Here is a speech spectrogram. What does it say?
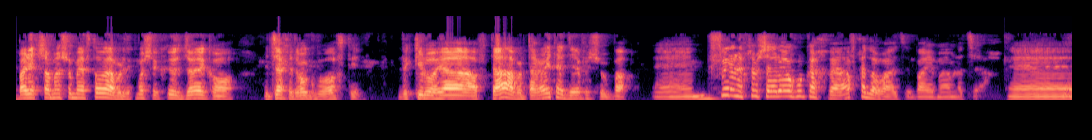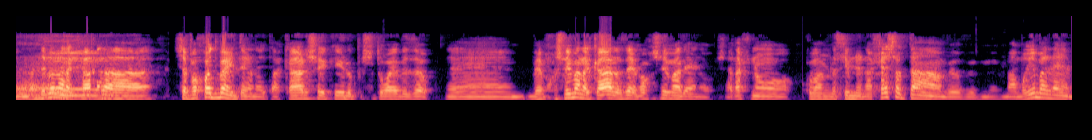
בא לי עכשיו משהו מההיסטוריה אבל זה כמו שקריס ג'ריקו ניצח את רוק ואוסטין. זה כאילו היה הפתעה, אבל אתה ראית את זה איפה שהוא בא. אפילו אני חושב שלא כל כך, אף אחד לא ראה את זה בא עם המנצח. אני מדבר על הקהל שפחות באינטרנט, הקהל שכאילו פשוט רואה וזהו. והם חושבים על הקהל הזה, הם לא חושבים עלינו, שאנחנו כל הזמן מנסים לנחש אותם ומהמרים עליהם.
